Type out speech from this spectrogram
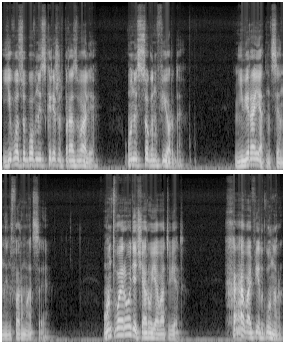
Его зубовный скрежет прозвали. Он из Соганфьорда». Невероятно ценная информация. «Он твой родич?» — ору я в ответ. «Ха!» — вопит Гуннар.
